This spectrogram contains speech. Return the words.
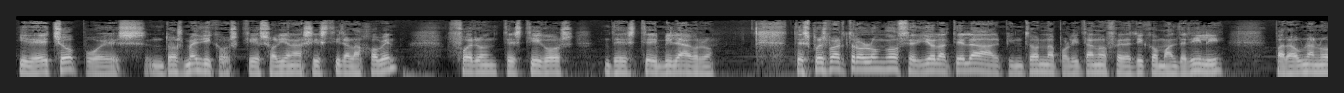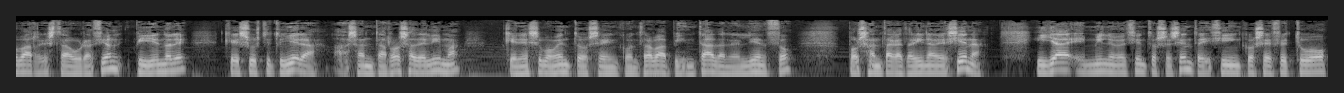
Y de hecho, pues dos médicos que solían asistir a la joven fueron testigos de este milagro. Después Bartolo Longo cedió la tela al pintor napolitano Federico Malderilli para una nueva restauración, pidiéndole que sustituyera a Santa Rosa de Lima, que en ese momento se encontraba pintada en el lienzo, por Santa Catalina de Siena. Y ya en 1965 se efectuó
